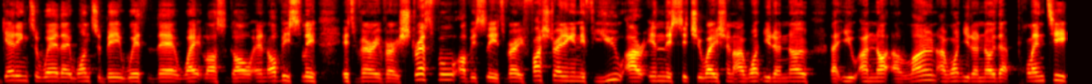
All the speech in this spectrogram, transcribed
getting to where they want to be with their weight loss goal. And obviously, it's very, very stressful. Obviously, it's very frustrating. And if you are in this situation, I want you to know that you are not alone. I want you to know that plenty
